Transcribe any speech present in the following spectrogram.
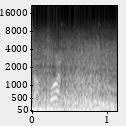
tá foda.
